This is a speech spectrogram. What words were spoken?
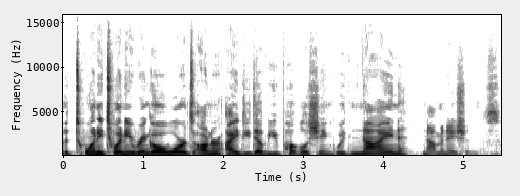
The 2020 Ringo Awards honor IDW Publishing with nine nominations.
